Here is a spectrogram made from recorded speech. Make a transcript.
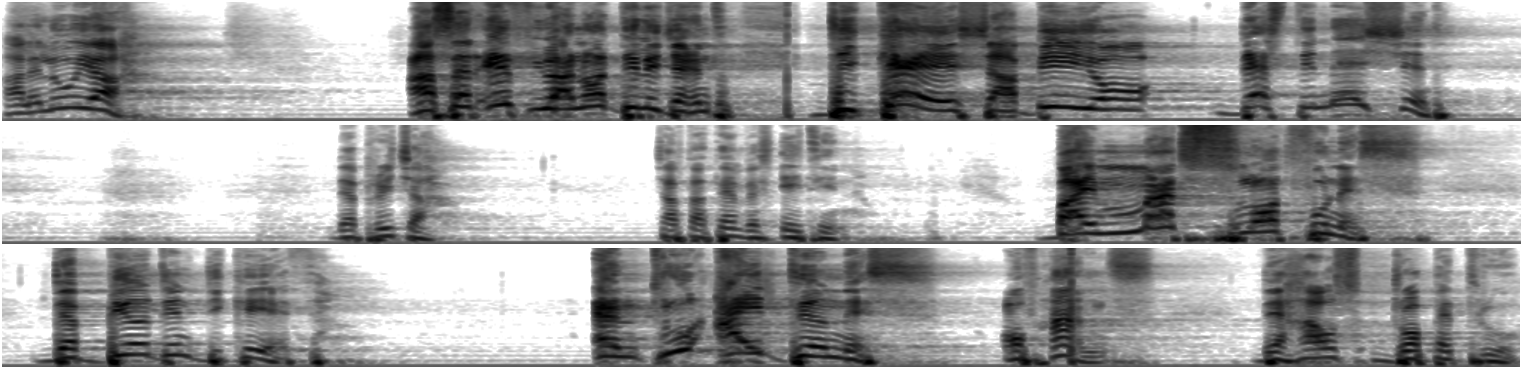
Hallelujah. I said, if you are not diligent, decay shall be your destination. The preacher, chapter 10, verse 18. By much slothfulness, the building decayeth, and through idleness of hands, the house droppeth through.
